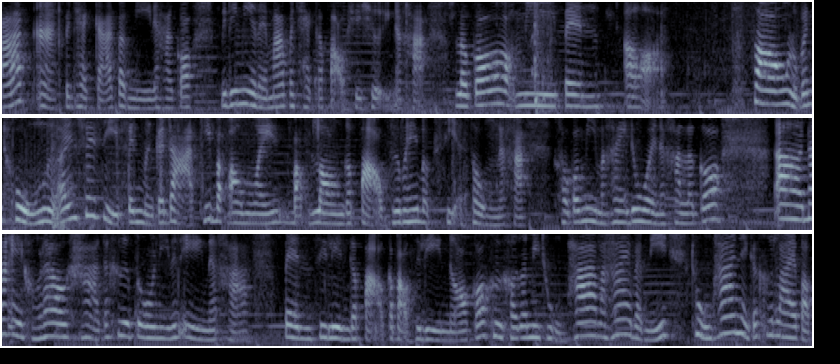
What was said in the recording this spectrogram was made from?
าร์ดอะเป็นแท็กการ์ดแบบนี้นะคะ ก็ไม่ได้มีอะไรมากเป็นแท็กกระเป๋าเฉยๆนะคะ แล้วก็มีเป็นเอ่อซองหรือเป็นถุงหรือเอ้ไม่ใช่สิเป็นเหมือนกระดาษที่แบบเอามาไว้แบบรองกระเป๋าเพื่อไม่ให้แบบเสียทรงนะคะเขาก็มีมาให้ด้วยนะคะ แล้วก็ นางเอกของเราค่ะก็คือตัวนี้นั่นเองนะคะ เป็นซีลีนกระเป๋ากระเป๋าซีลีนเนาะก็คือเขาจะมีถุงผ้ามาให้แบบนี้ ถุงผ้าเนี่ยก็คือลายแบบ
